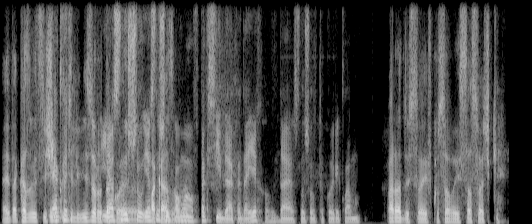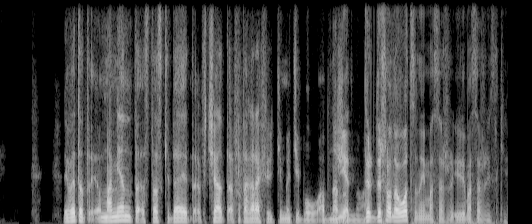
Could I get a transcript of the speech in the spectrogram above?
А это, оказывается, еще я, по телевизору я такое слышал, Я слышал, по-моему, в такси, да, когда ехал, да, я слышал такую рекламу. Порадуй свои вкусовые сосочки. И в этот момент Стас кидает в чат фотографию Тимоти Боу обнаженного. Нет, Дэшона Уотсона и, массаж... и массажистки.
